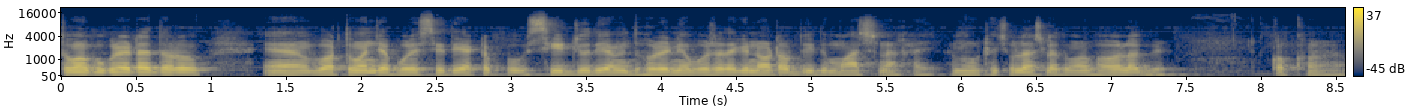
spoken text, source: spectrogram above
তোমার পুকুরে এটা ধরো বর্তমান যা পরিস্থিতি, একটা সিট যদি আমি ধরে নিয়ে বসে থাকি নট অফ যদি মাছ না খাই, আমি উঠে চলে আসলে তোমার ভালো লাগবে? কখনো না।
